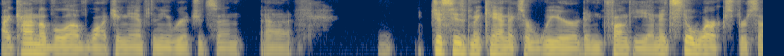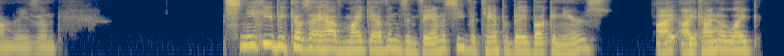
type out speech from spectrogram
I kind of love watching Anthony Richardson. Uh, just his mechanics are weird and funky, and it still works for some reason sneaky because I have Mike Evans in fantasy, the Tampa Bay Buccaneers. I I yeah. kind of like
